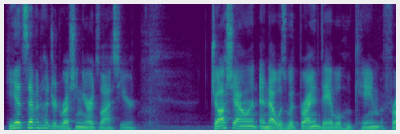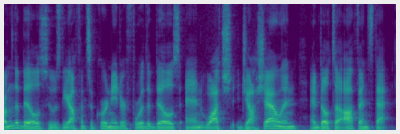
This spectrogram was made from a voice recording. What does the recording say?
He had 700 rushing yards last year. Josh Allen, and that was with Brian Daboll, who came from the Bills, who was the offensive coordinator for the Bills, and watched Josh Allen and built an offense that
